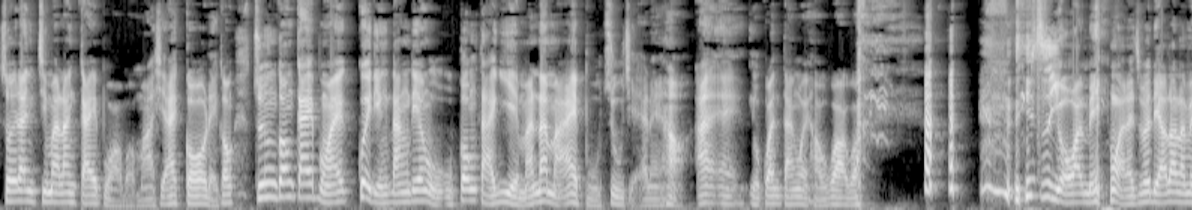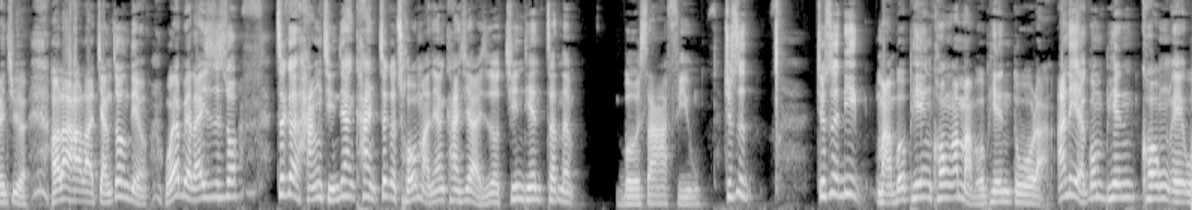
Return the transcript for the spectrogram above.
所以咱今麦咱改半无嘛是爱鼓励讲，尊讲改半的过程当中有有讲台语的嘛，咱嘛爱补助一下呢哈。哎哎，有关单位好我我，一直 有完没完了，怎么聊到那边去了？好了好了，讲重点，我要表达意思是说，这个行情这样看，这个筹码这样看下来是说，今天真的没啥 feel，就是。就是你嘛无偏空啊，嘛无偏多啦。啊，你也讲偏空诶话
